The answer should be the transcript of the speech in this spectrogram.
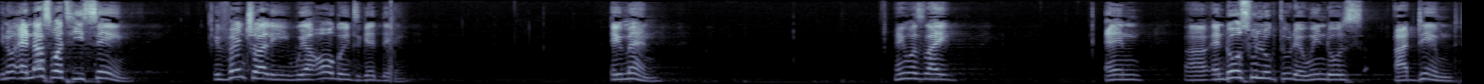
You know, and that's what he's saying. Eventually, we are all going to get there. Amen. And he was like, and uh, and those who look through the windows are dimmed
